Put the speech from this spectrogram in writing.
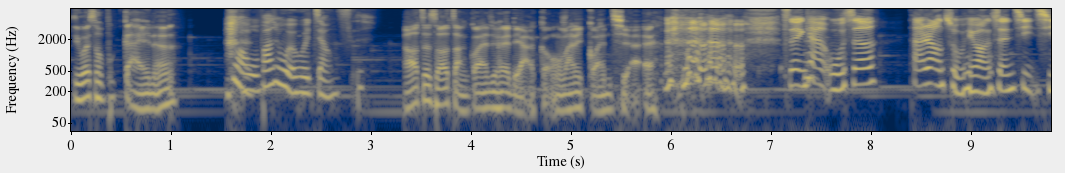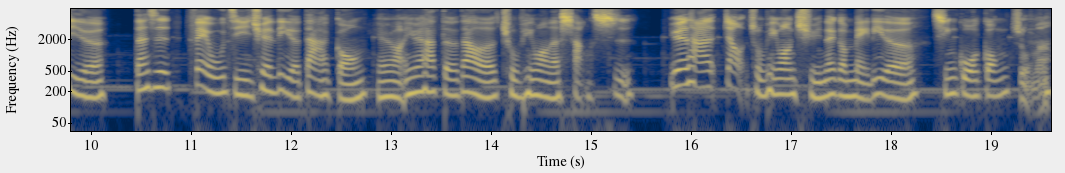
你为什么不改呢？对啊，我发现我也会这样子。然后这时候长官就会俩拱，把你关起来。所以你看，吴生他让楚平王生气气了，但是费无极却立了大功，有没有？因为他得到了楚平王的赏识，因为他叫楚平王娶那个美丽的秦国公主嘛。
